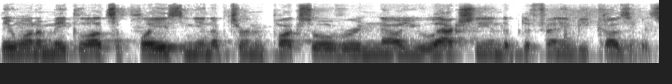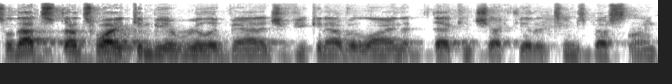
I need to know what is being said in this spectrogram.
they want to make lots of plays and you end up turning pucks over, and now you actually end up defending because of it. So that's that's why it can be a real advantage if you can have a line that, that can check the other team's best line.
